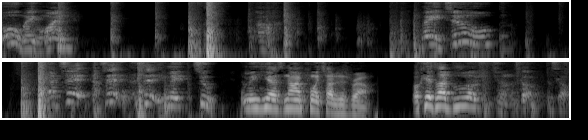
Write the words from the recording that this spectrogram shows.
Oh, make one. Uh, made two. That's it. That's it. That's it. He made two. I mean, he has nine points out of this round. Okay, it's like blue ocean turn. Let's go. Let's go.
